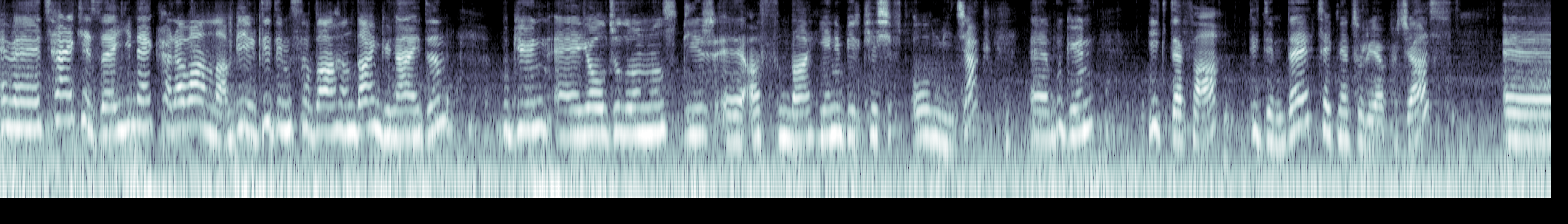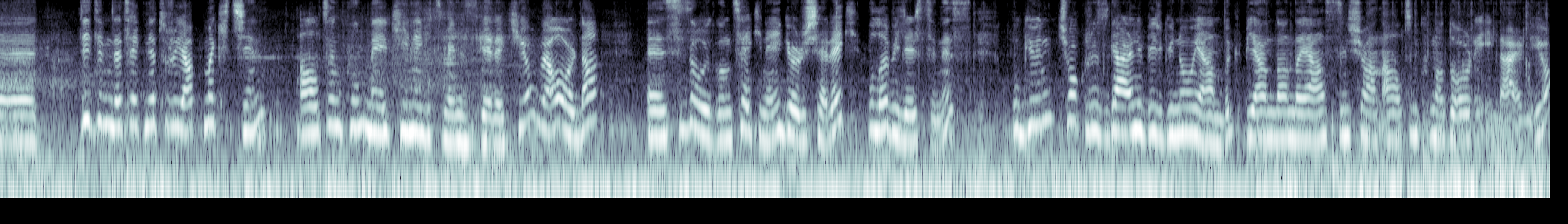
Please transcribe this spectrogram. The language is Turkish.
Evet, herkese yine karavanla bir Didim sabahından günaydın. Bugün e, yolculuğumuz bir e, aslında yeni bir keşif olmayacak. E, bugün ilk defa Didim'de tekne turu yapacağız. E, Didim'de tekne turu yapmak için Altınkum mevkiine gitmeniz gerekiyor ve orada e, size uygun tekneyi görüşerek bulabilirsiniz. Bugün çok rüzgarlı bir güne uyandık. Bir yandan da Yasin şu an Altınkum'a doğru ilerliyor.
